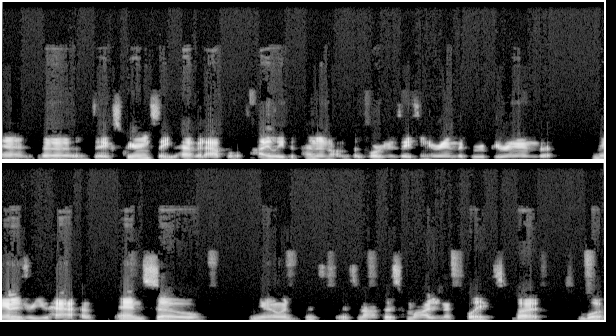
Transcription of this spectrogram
and the, the experience that you have at Apple is highly dependent on the organization you're in, the group you're in, the manager you have. And so, you know, it's, it's not this homogenous place, but what,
